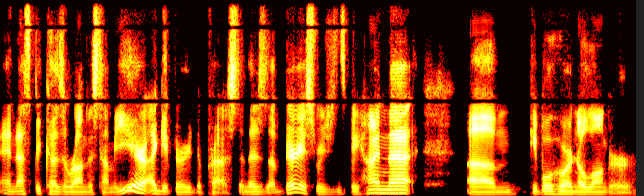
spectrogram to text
and that's because around this time of year i get very depressed and there's uh, various reasons behind that um people who are no longer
